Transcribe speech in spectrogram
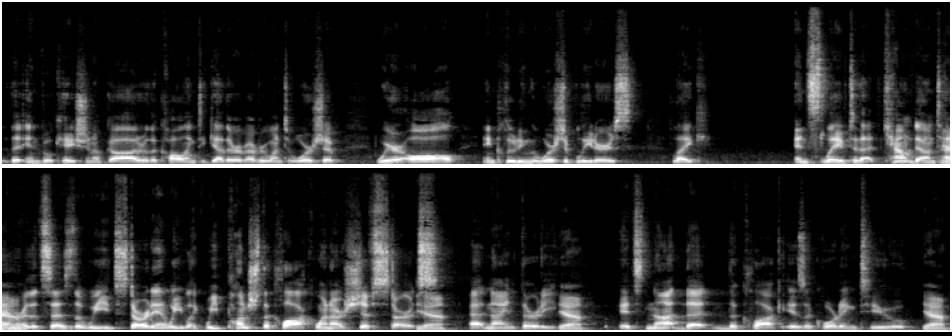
the invocation of God or the calling together of everyone to worship. We're all, including the worship leaders, like enslaved to that countdown timer Yeah. that says that we start in we like we punch the clock when our shift starts Yeah. at 9:30 Yeah. it's not that the clock is according to Yeah.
